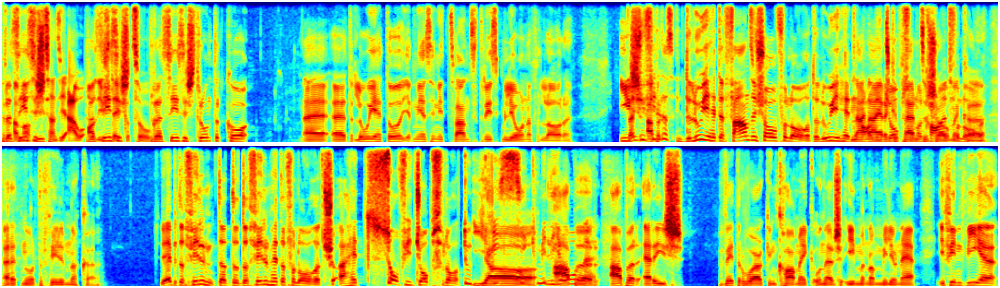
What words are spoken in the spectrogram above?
der Aziz Aziz ist- haben sie auch alle Stecker gezogen. Der Aziz ist drunter gekommen, äh, äh, der Louis hat auch irgendwie seine 20, 30 Millionen verloren. Ist Weißt wie viel das? Der Louis hat eine Fernsehshow verloren. Der Louis hat Nein, alle nein, er Jobs, die er verloren. Er hat nur den Film noch gehabt. Ja, eben der Film, der, der, der Film hat er verloren. Er hat so viele Jobs verloren. Du, 30 Ja, Millionen. aber, aber er ist weder Working Comic und er ist immer noch Millionär. Ich finde wie... Er,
